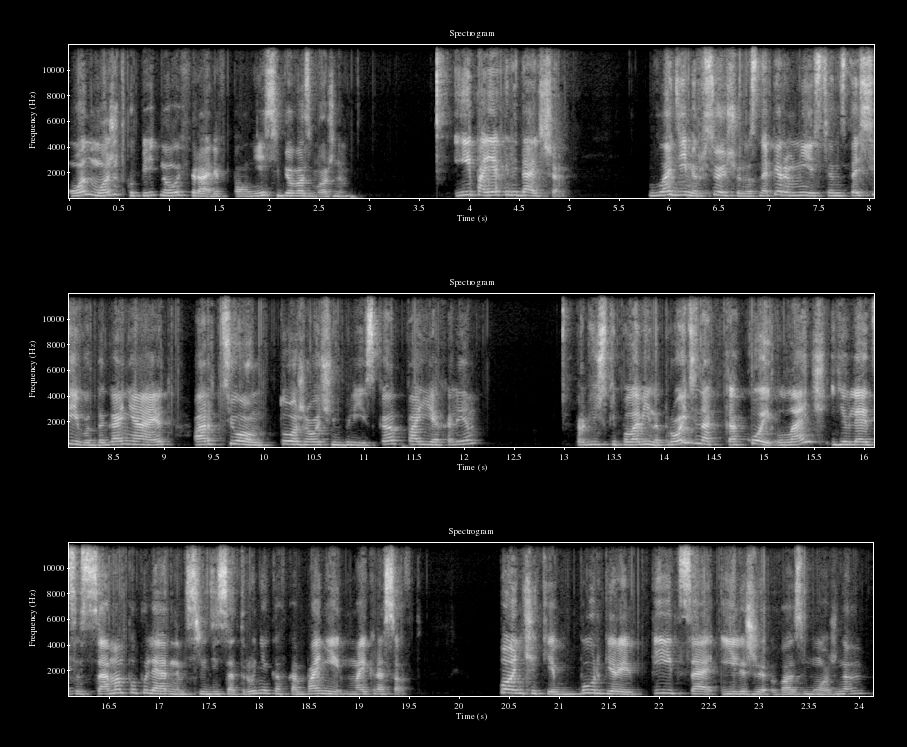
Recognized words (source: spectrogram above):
он может купить новый Феррари. Вполне себе возможно. И поехали дальше. Владимир все еще у нас на первом месте, Анастасия его догоняет, Артем тоже очень близко, поехали. Практически половина пройдена. Какой ланч является самым популярным среди сотрудников компании Microsoft? Пончики, бургеры, пицца или же, возможно,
